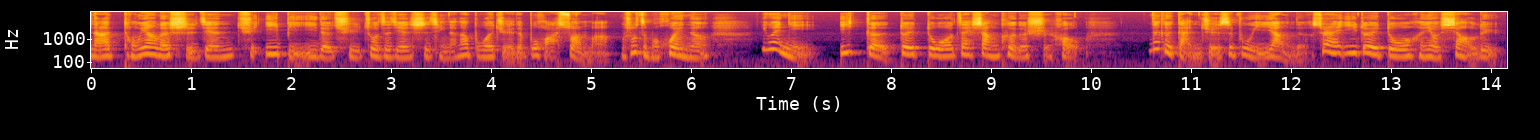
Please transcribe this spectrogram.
拿同样的时间去一比一的去做这件事情，难道不会觉得不划算吗？我说怎么会呢？因为你一个对多在上课的时候，那个感觉是不一样的。虽然一对多很有效率。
